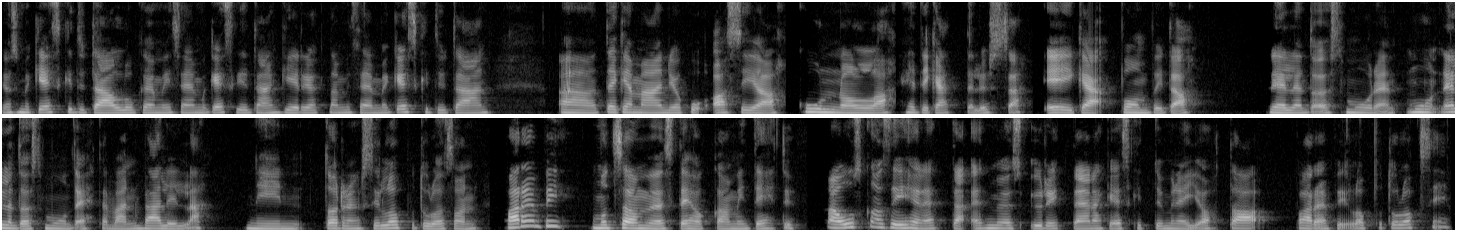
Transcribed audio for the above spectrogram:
Jos me keskitytään lukemiseen, me keskitytään kirjoittamiseen, me keskitytään ää, tekemään joku asia kunnolla heti kättelyssä, eikä pompita 14 muun, 14 muun tehtävän välillä, niin todennäköisesti lopputulos on parempi, mutta se on myös tehokkaammin tehty. Mä uskon siihen, että, että myös yrittäjänä keskittyminen johtaa parempiin lopputuloksiin.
